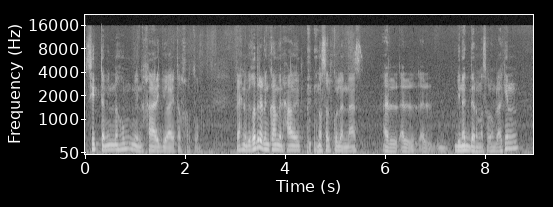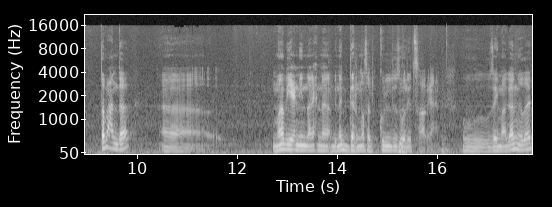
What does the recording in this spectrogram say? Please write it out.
ستة منهم من خارج ولاية الخرطوم. فإحنا بقدر الإمكان بنحاول نصل كل الناس ال ال ال بنقدر نصلهم. لكن طبعا ده آه ما بيعني إنه نحن بنقدر نصل كل زول يتصاب يعني. وزي ما قال مغداد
